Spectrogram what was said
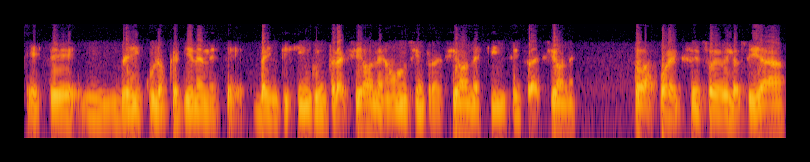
este, vehículos que tienen este, 25 infracciones, 11 infracciones, 15 infracciones, todas por exceso de velocidad,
